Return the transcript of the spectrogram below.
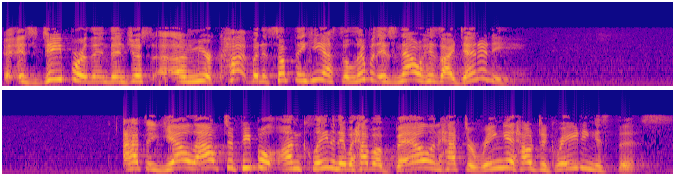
it's deeper than, than just a, mere cut, but it's something he has to live with. It's now his identity. I have to yell out to people unclean and they would have a bell and have to ring it. How degrading is this?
